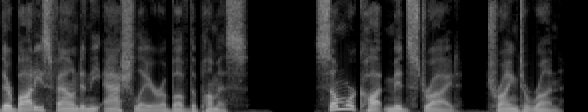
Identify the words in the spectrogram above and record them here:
their bodies found in the ash layer above the pumice. Some were caught mid stride, trying to run.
